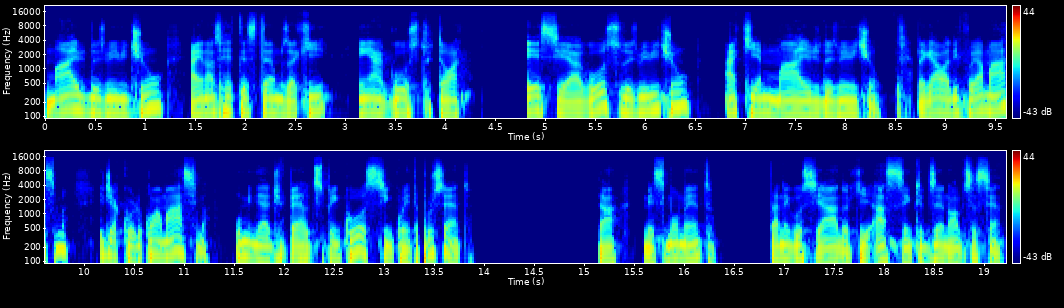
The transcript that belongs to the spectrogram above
Maio de 2021, aí nós retestamos aqui em agosto. Então, esse é agosto de 2021, aqui é maio de 2021. Legal? Ali foi a máxima, e de acordo com a máxima, o minério de ferro despencou 50%. Tá? Nesse momento, está negociado aqui a 119,60.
